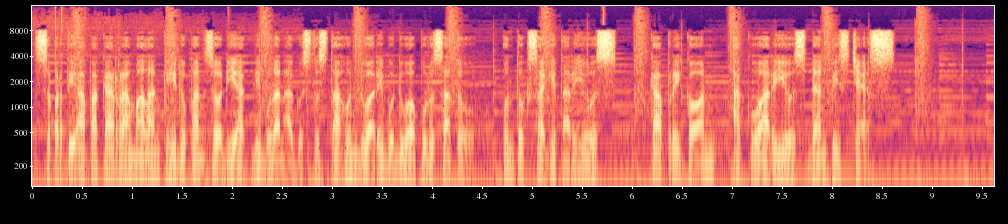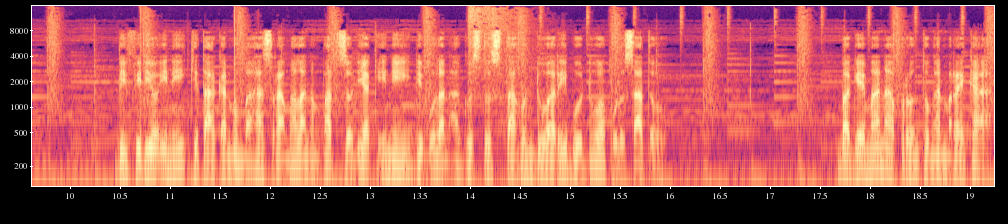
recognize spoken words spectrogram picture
Seperti apakah ramalan kehidupan zodiak di bulan Agustus tahun 2021 untuk Sagittarius, Capricorn, Aquarius dan Pisces? Di video ini kita akan membahas ramalan 4 zodiak ini di bulan Agustus tahun 2021. Bagaimana peruntungan mereka?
